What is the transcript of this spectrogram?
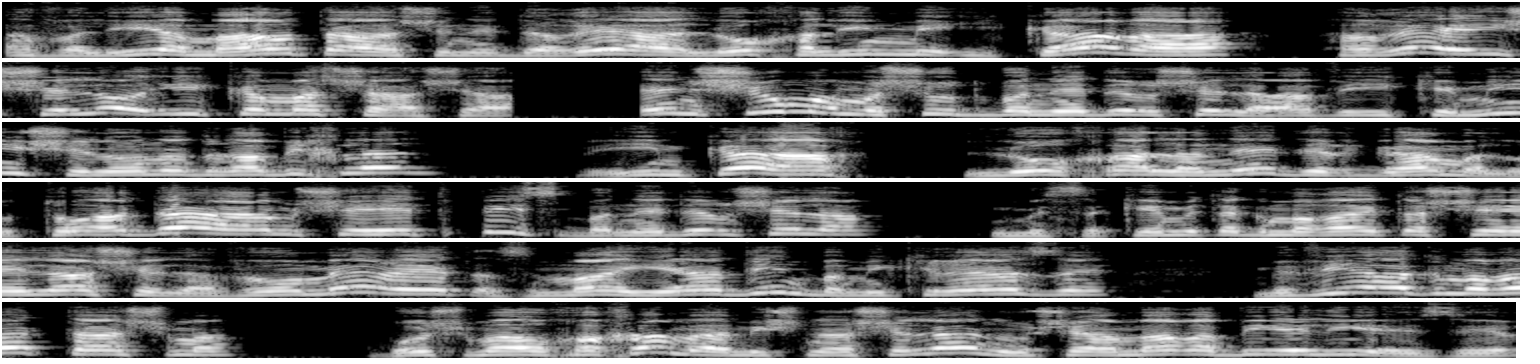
אבל היא אמרת שנדריה לא חלין מעיקרא, הרי שלא איכא מששה, אין שום ממשות בנדר שלה, והיא כמי שלא נדרה בכלל. ואם כך, לא חל הנדר גם על אותו אדם שהדפיס בנדר שלה. ומסכמת הגמרא את השאלה שלה ואומרת, אז מה יהיה הדין במקרה הזה? מביאה הגמרא תשמע. בו שמע הוכחה מהמשנה שלנו שאמר רבי אליעזר,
